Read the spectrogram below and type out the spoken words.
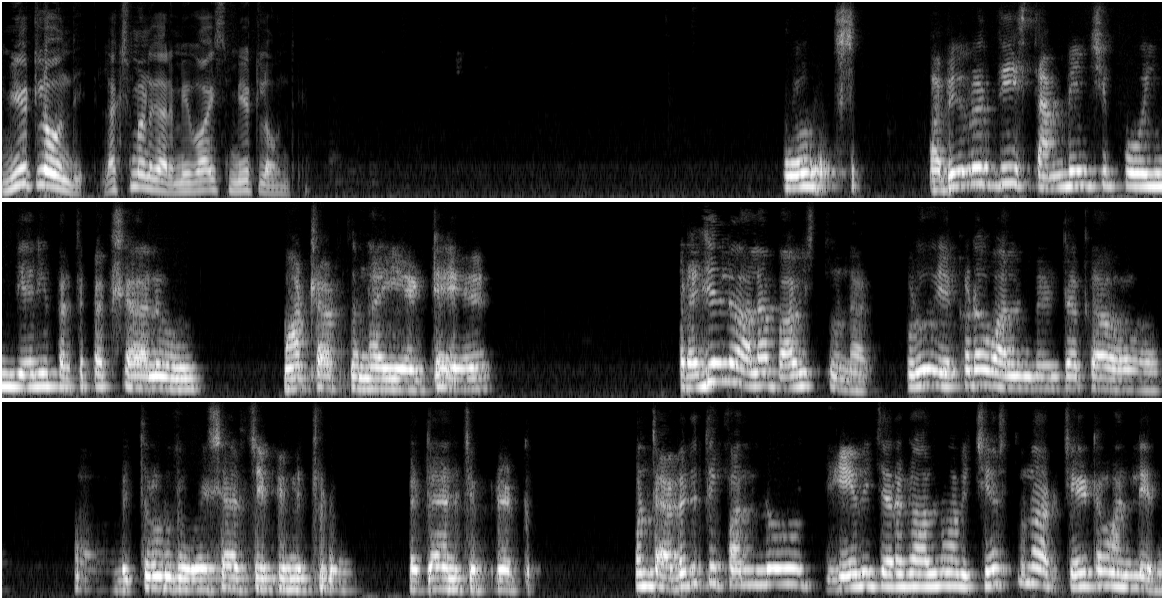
మ్యూట్లో ఉంది. లక్ష్మణ్ గారు మీ వాయిస్ మ్యూట్లో ఉంది. అభివృద్ధి స్తంభించిపోయింది అని ప్రతిపక్షాలు మాట్లాడుతున్నాయి అంటే ప్రజలు అలా భావిస్తున్నారు. ఇప్పుడు ఎక్కడో వాళ్ళ ఇందాక మిత్రుడు వైఎస్ఆర్ చెప్పి మిత్రుడు పెద్ద ఆయన చెప్పినట్టు కొంత అభివృద్ధి పనులు ఏవి జరగాలనో అవి చేస్తున్నారు చేయటం అని లేదు.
